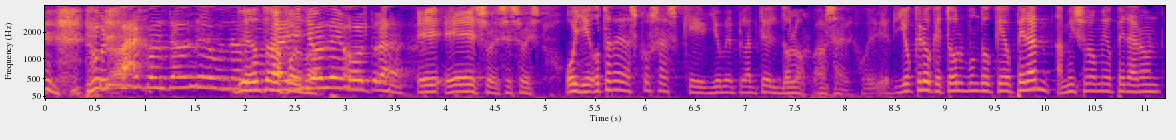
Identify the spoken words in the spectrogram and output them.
Tú lo has contado de una De otra forma y yo de otra. Eh, eso es, eso es. Oye, otra de las cosas que yo me planteo el dolor. Vamos a ver, yo creo que todo el mundo que operan, a mí solo me operaron,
